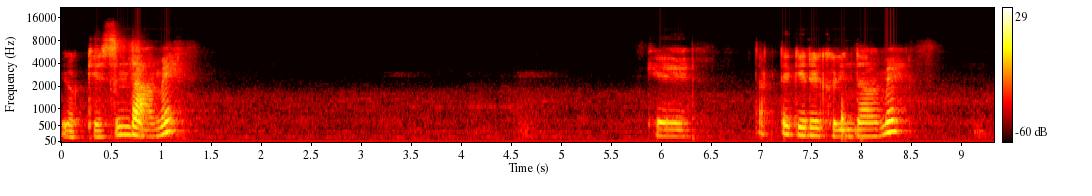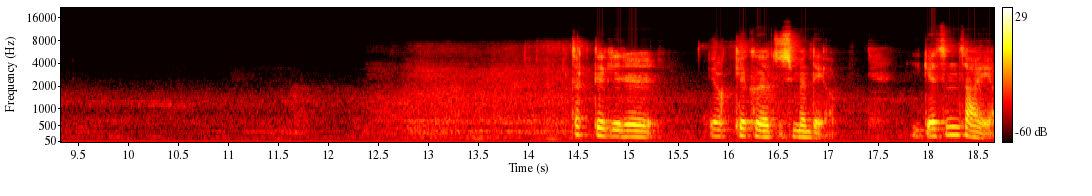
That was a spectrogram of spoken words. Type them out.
이렇게 쓴 다음에 이렇게 짝대기를 그린 다음에 짝대기를 이렇게 그려주시면 돼요. 이게 순서예요.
